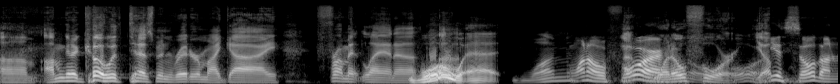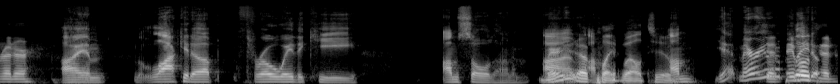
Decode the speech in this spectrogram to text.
Um, I'm gonna go with Desmond Ridder, my guy from Atlanta. Whoa, Uh, at one 104. 104. 104. Yep. He is sold on Ridder. I am lock it up, throw away the key. I'm sold on him. Mariota I'm, I'm- played well too. I'm yeah, Yeah, Mariota they played did.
